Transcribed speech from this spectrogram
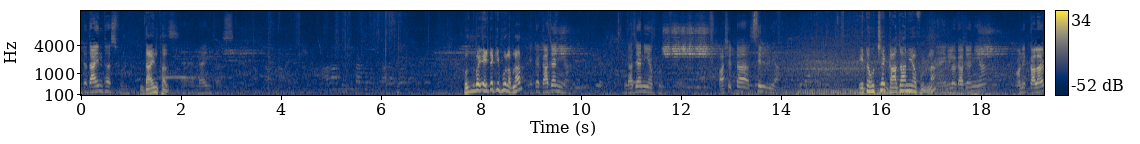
এটা ডাইনথাস ফুল। ডাইনথাস ডাইনথাস ফজলু ভাই এইটা কি ফুল আপনার? এটা গাজানিয়া। গাজানিয়া ফুল। পাশেরটা সিলভিয়া। এটা হচ্ছে গাজানিয়া ফুল না? হ্যাঁ এগুলো গাজানিয়া অনেক কালার।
